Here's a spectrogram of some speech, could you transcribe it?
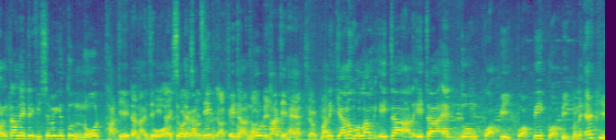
অল্টারনেটিভ হিসেবে কিন্তু নোট থার্টি এটা না এই যে এটা একটু দেখাচ্ছি। আচ্ছা, এটা নোট 30 থার্টি হ্যাঁ। আচ্ছা, মানে কেন বললাম এটা আর এটা একদম কপি কপি কপি মানে একই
